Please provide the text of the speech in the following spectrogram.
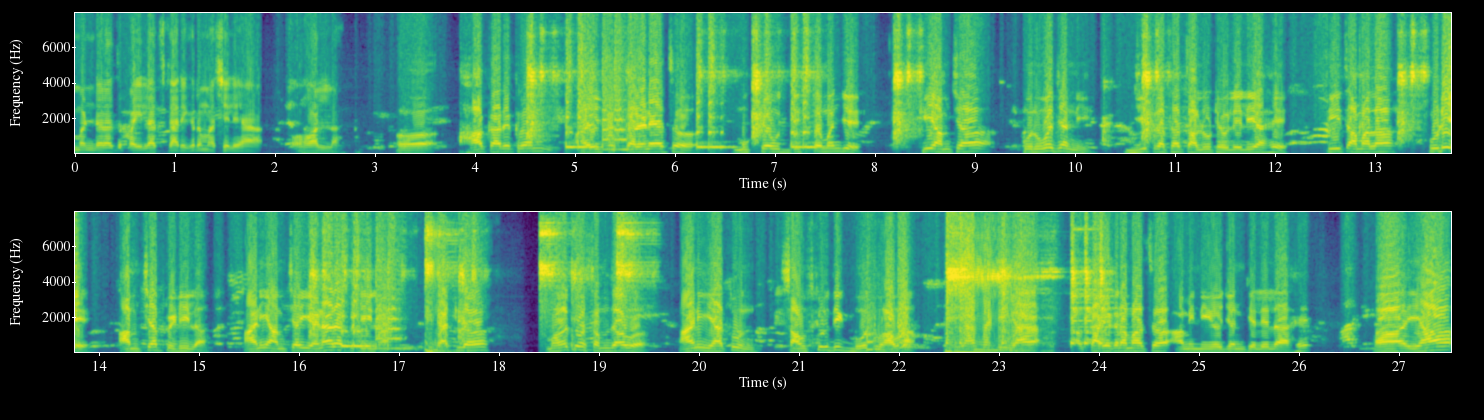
मंडळाचा पहिलाच कार्यक्रम असेल ह्या हॉलला? हा कार्यक्रम आयोजित करण्याचं मुख्य उद्दिष्ट म्हणजे की आमच्या पूर्वजांनी जी प्रथा चालू ठेवलेली आहे तीच आम्हाला पुढे आमच्या पिढीला आणि आमच्या येणाऱ्या पिढीला त्यातलं महत्त्व समजावं आणि यातून सांस्कृतिक बोध व्हावा यासाठी या कार्यक्रमाचं आम्ही नियोजन केलेलं आहे. ह्या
